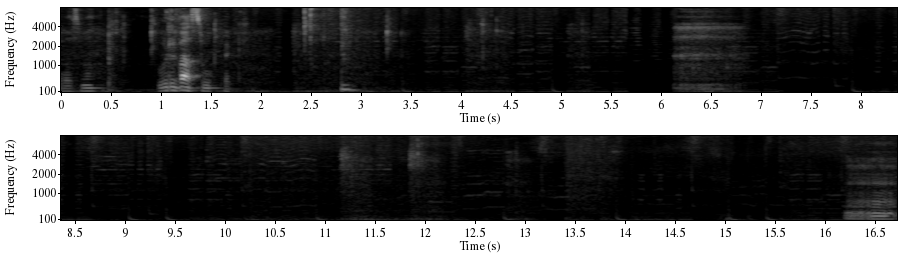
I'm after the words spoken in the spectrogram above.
Wezmę. Urwa słupek. Eee.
